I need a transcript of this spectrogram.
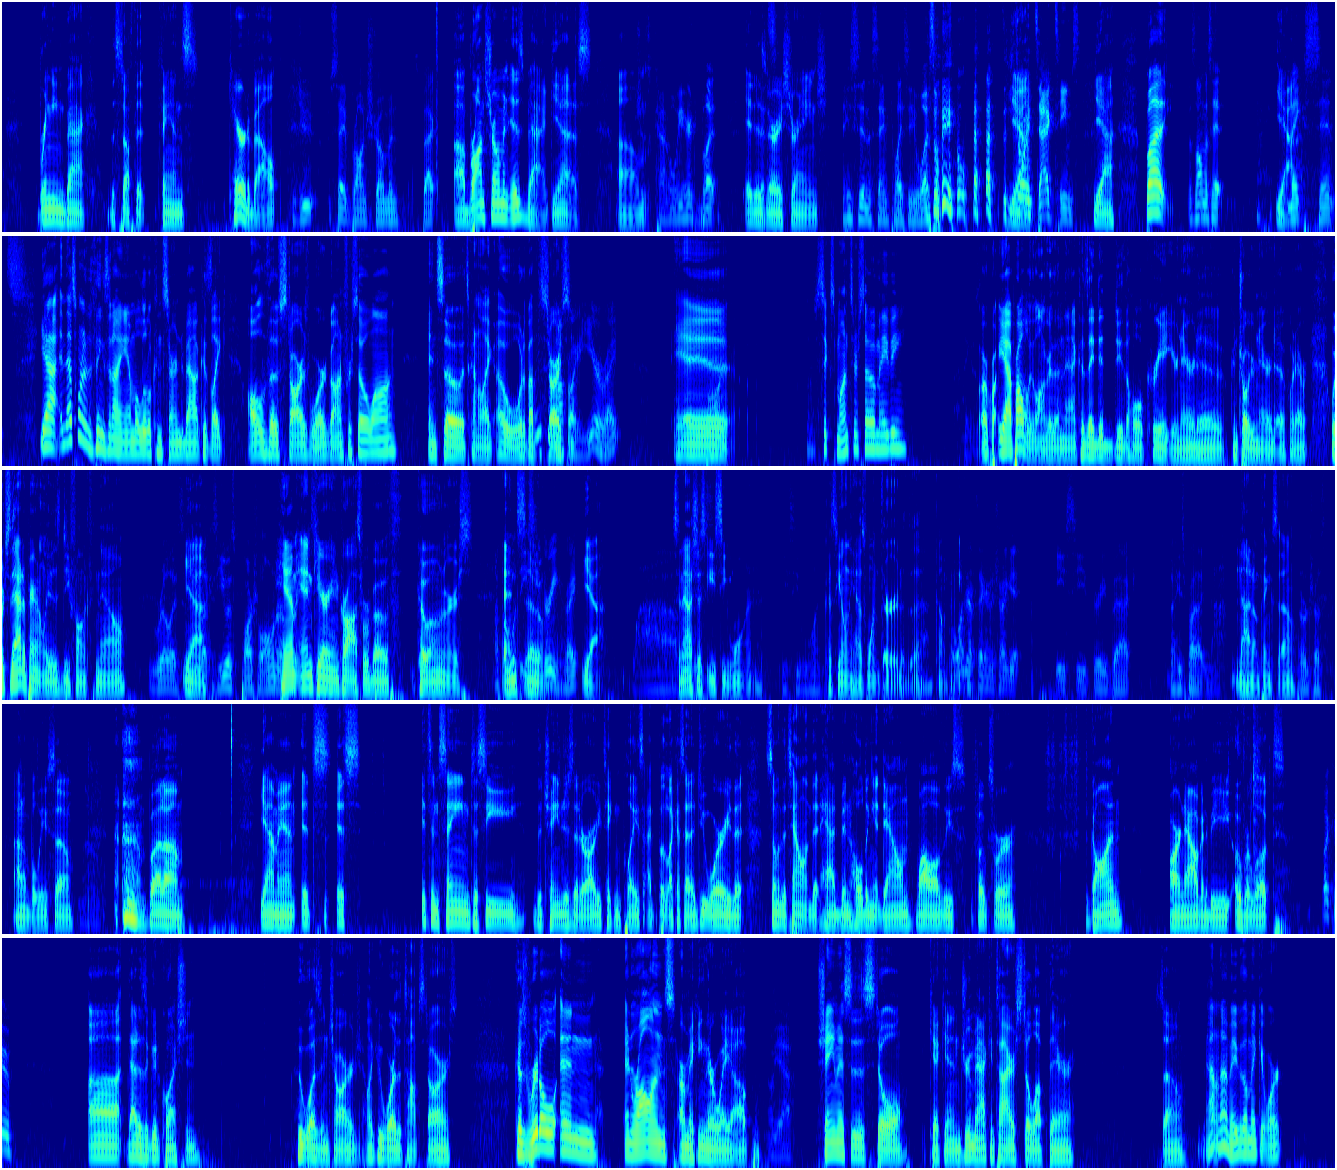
bringing back the stuff that fans cared about. Did you say Braun Strowman is back? Uh, Braun Strowman is back. Yes, um, Which is kind of weird, but it is very strange. he's in the same place he was when he left, destroying Yeah. tag teams. Yeah, but As long as it yeah, makes sense. Yeah, and that's one of the things that I am a little concerned about because like all of those stars were gone for so long, and so it's kind of like, oh, what about the He's been gone stars? for like a year, right? Eh, six months or so, maybe, I think or pro- yeah, probably longer than that because they did do the whole create your narrative, control your narrative, whatever. Which that apparently is defunct now. Really? So Yeah. because he was partial owner. Him and EC3. Karrion Kross were both co-owners. I thought and with so- EC3, right? Yeah, Wow. so now it's just EC one EC1. because he only has one third of the company. I wonder if they're gonna try to get EC3 back. No, he's probably like, nah, No, I don't think so. I don't trust. I don't believe so. but um yeah, man, it's it's it's insane to see the changes that are already taking place. I, but like I said, I do worry that some of the talent that had been holding it down while all these folks were gone are now going to be overlooked. Like who? Uh, that is a good question. Who was in charge? Like, who were the top stars? Because Riddle and and Rollins are making their way up. Oh yeah. Sheamus is still kicking. Drew McIntyre's still up there. So I don't know. Maybe they'll make it work.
